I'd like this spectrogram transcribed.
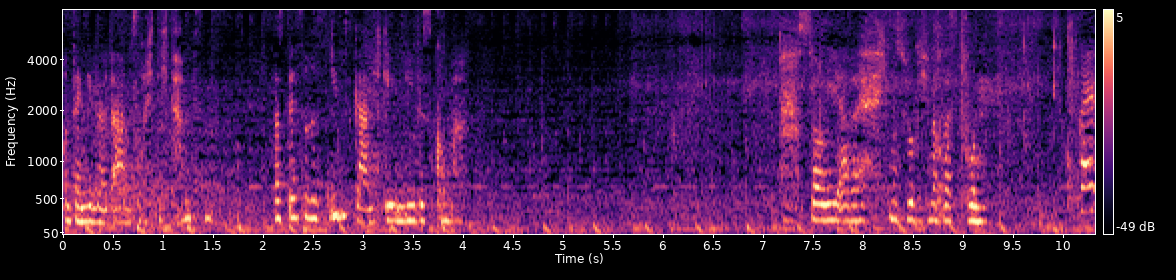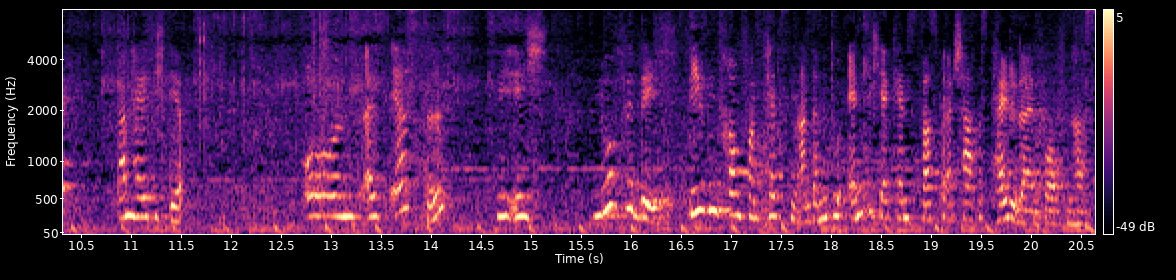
und dann gehen wir heute Abend so richtig tanzen. Was Besseres gibt es gar nicht gegen Liebeskummer. Sorry, aber ich muss wirklich noch was tun. Okay, dann helfe ich dir. Und als erstes ziehe ich nur für dich diesen Traum von Petzen an, damit du endlich erkennst, was für ein scharfes Teil du da entworfen hast.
